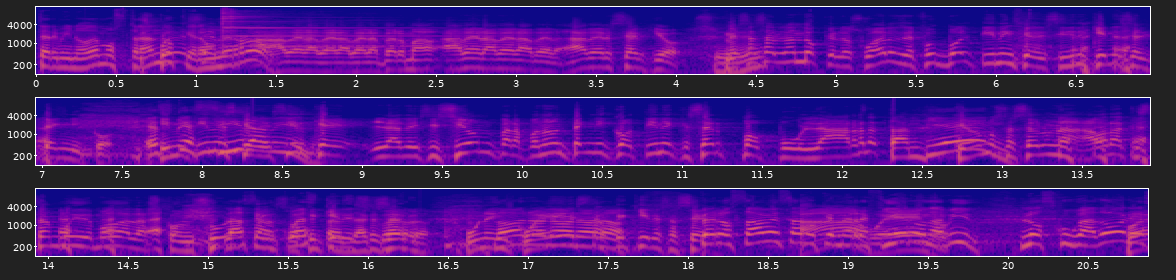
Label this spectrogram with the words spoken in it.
terminó demostrando que era un error. A ver, a ver, a ver, a ver, a ver, a ver, a ver, a ver, Sergio. Me estás hablando que los jugadores de fútbol tienen que decidir quién es el técnico. y me tienes que decir que la decisión para poner un técnico tiene que ser popular. También. Que vamos a hacer una, ahora que están muy de moda las consultas. Las encuestas, ¿Qué quieres hacer? ¿Una encuesta? ¿Qué quieres hacer? Pero sabes a lo que me ah, refiero, David. Los jugadores,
